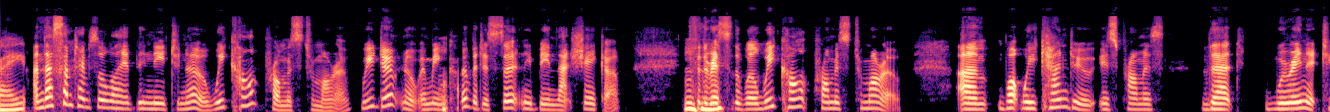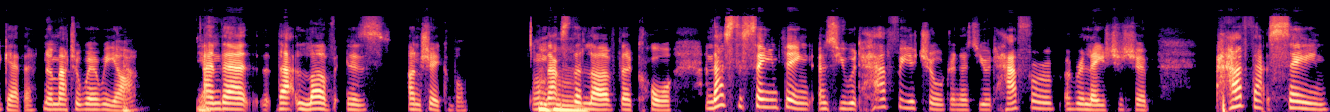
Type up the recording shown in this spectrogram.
Right And that's sometimes all I, they need to know. We can't promise tomorrow. We don't know. I mean, COVID has certainly been that shakeup for the Mhm. rest of the world. We can't promise tomorrow. Um, what we can do is promise that we're in it together, no matter where we are, Yeah. and that that love is unshakable. And that's the Mhm. love, the core. And that's the same thing as you would have for your children, as you would have for a, a relationship. Have that same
